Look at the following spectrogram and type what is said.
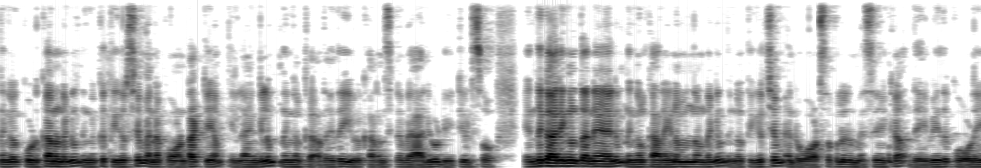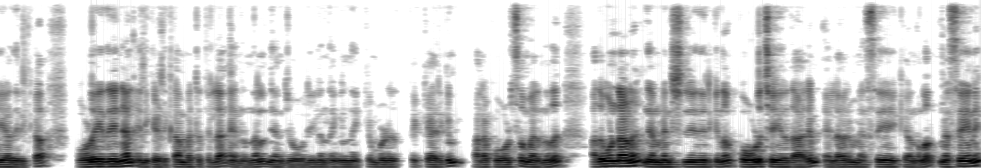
നിങ്ങൾക്ക് കൊടുക്കാനുണ്ടെങ്കിൽ നിങ്ങൾക്ക് തീർച്ചയായും എന്നെ കോൺടാക്ട് ചെയ്യാം. ഇല്ലെങ്കിലും നിങ്ങൾക്ക് അതായത് ഈ ഒരു കറൻസിയുടെ വാല്യൂ ഡീറ്റെയിൽസോ എന്ത് കാര്യങ്ങൾ തന്നെയായാലും നിങ്ങൾക്ക് അറിയണമെന്നുണ്ടെങ്കിൽ നിങ്ങൾ തീർച്ചയായും എന്റെ വാട്സപ്പിൽ ഒരു മെസ്സേജ് അയക്കുക. ദയവേത് കോൾ ചെയ്യാതിരിക്കുക. കോൾ ചെയ്ത് കഴിഞ്ഞാൽ എനിക്ക് എടുക്കാൻ പറ്റത്തില്ല. എന്നാൽ ഞാൻ ജോലിയിൽ എന്തെങ്കിലും നിൽക്കുമ്പോഴത്തേക്കായിരിക്കും പല കോൾസും വരുന്നത്. അതുകൊണ്ടാണ് ഞാൻ മെൻഷൻ ചെയ്തിരിക്കുന്നത് കോൾ ചെയ്തതാരും എല്ലാവരും മെസ്സേജ് അയക്കുക എന്നുള്ളത്. മെസ്സേജിന്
